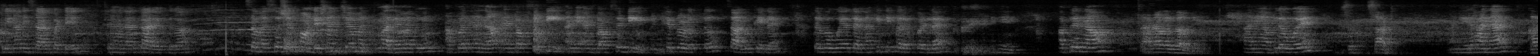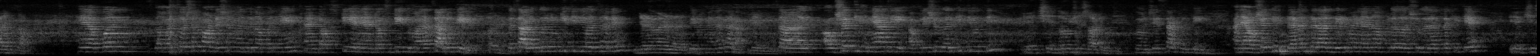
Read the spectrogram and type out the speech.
आफरीना निसार पटेल राहणार कारंजा समाज सोशल फाउंडेशनच्या मध- माध्यमातून आपण ह्यांना अँटॉक्सी टी आणि अँटॉक्सी डी हे प्रोडक्ट चालू केलं आहे तर बघूया त्यांना किती फरक पडला आहे हे. आपले नाव? आणि आपलं वय? साठ. आणि राहणार? कार्यक्रम. हे आपण समाज फाउंडेशन मधून आपण हे अँटॉक्स टी आणि अँटॉक्स डी तुम्हाला चालू केले. तर चालू करून किती दिवस झाले? दीड महिने झाले. दीड महिना झाला. औषध घेण्याआधी आपली शुगर किती होती? एकशे दोनशे साठ होती. दोनशे साठ होती. आणि औषध घेतल्यानंतर आज दीड महिन्यानं आपलं शुगर आता किती आहे? एकशे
